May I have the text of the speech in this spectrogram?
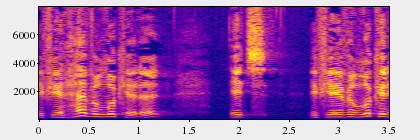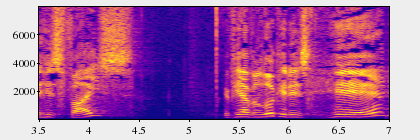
if you have a look at it, it's, if you ever look at his face, if you have a look at his hair,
